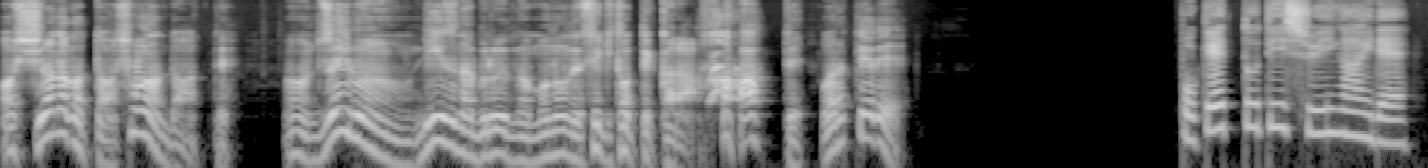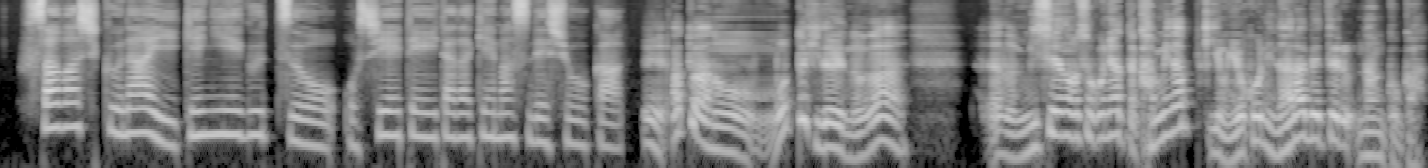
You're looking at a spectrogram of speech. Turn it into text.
あ、知らなかった。そうなんだって。うん。随分リーズナブルなもので席取ってっから。ははって。笑ってやれ。ポケットティッシュ以外でふさわしくない生贄グッズを教えていただけますでしょうか？ええあとあの、もっとひどいのが、あの、店のそこにあった紙ナプキンを横に並べてる、何個か。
